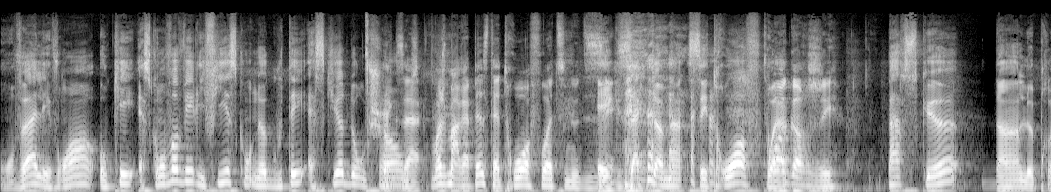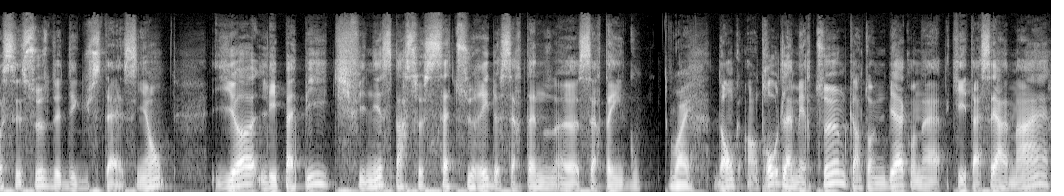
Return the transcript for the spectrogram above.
on veut aller voir, OK, est-ce qu'on va vérifier ce qu'on a goûté? Est-ce qu'il y a d'autres choses? Exact. Moi, je m'en rappelle, c'était trois fois, tu nous disais. Exactement. C'est trois Trois fois. gorgées. Parce que dans le processus de dégustation, il y a les papilles qui finissent par se saturer de certaines, euh, certains goûts. Ouais. Donc, entre autres, l'amertume, quand on a une bière a, qui est assez amère,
